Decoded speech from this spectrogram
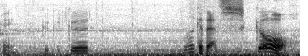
Okay, good, good, good. Look at that skull.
